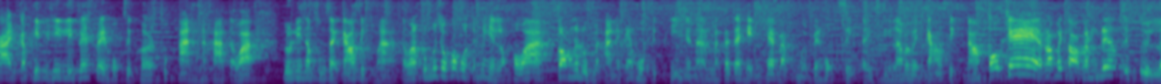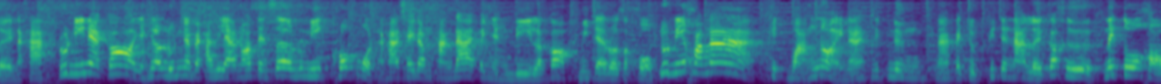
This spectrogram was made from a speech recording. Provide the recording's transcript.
การกระพริบอยู่ที่ refresh rate 60 Hz ทุกอันนะคะ แต่ว่ารุ่นนี้ Samsung ใส่ 90 มา แต่ว่าคุณผู้ชมก็คงจะไม่เห็นหรอกเพราะว่ากล้องนะดูดมันอัดได้แค่ 60p ดังนั้นมันก็จะเห็นแค่แบบเหมือนเป็น 60 แต่จริงๆแล้วมันเป็น 90 เนาะโอเค เราไปต่อกันเรื่องอื่น ๆเลยนะคะ รุ่นนี้เนี่ยก็อย่างที่เราลุ้นกันไปคราวที่แล้วเนาะเซนเซอร์รุ่นนี้ครบหมดนะคะใช้ดำทางได้เป็นอย่างดี แล้วก็มีไจโรสโคปรุ่นนี้ความน่าผิดหวังหน่อยนะ นิดนึงนะไปจุดพิจารณาเลยก็คือ ในตัวของ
